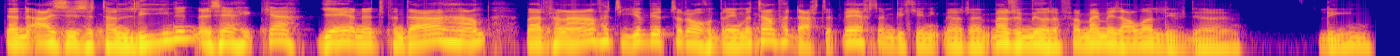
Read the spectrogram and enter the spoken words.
Dan als ze het dan lienen, dan zeg ik, ja, jij en het vandaag aan, maar vanavond hier weer terugbrengen. Want dan verdacht het weg, dan weet je niet meer. eh, Maar ze moeten van mij met alle liefde lien.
